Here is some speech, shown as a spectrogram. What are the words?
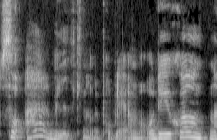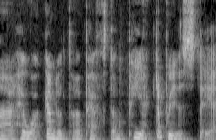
så är det liknande problem. Och det är ju skönt när Håkan, då, terapeuten, pekar på just det.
